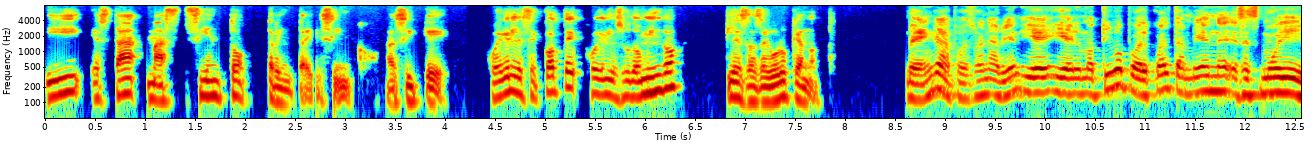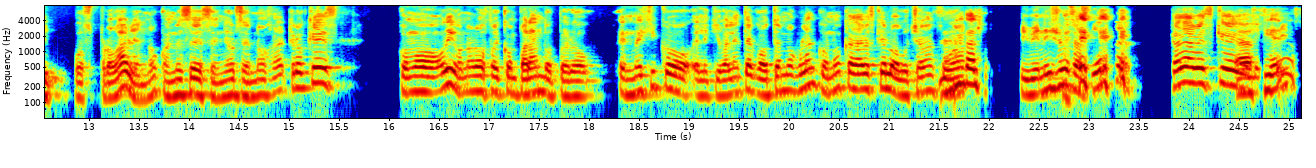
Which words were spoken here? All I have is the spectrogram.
y está más 135. Así que jueguenle secote, jueguenle su domingo, les aseguro que anota. Venga, pues suena bien. Y, y el motivo por el cual también es, es muy pues, probable, ¿no? Cuando ese señor se enoja, creo que es, como digo, no lo estoy comparando, pero en México el equivalente a Cuauhtémoc Blanco, ¿no? Cada vez que lo abuchaban y Vinicius acierta. Cada vez que le es.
